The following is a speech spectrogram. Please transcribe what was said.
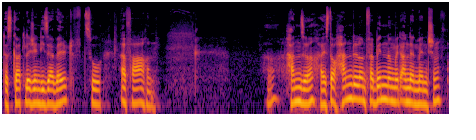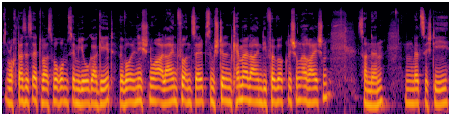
das Göttliche in dieser Welt zu erfahren. Hanse heißt auch Handel und Verbindung mit anderen Menschen. Auch das ist etwas, worum es im Yoga geht. Wir wollen nicht nur allein für uns selbst im stillen Kämmerlein die Verwirklichung erreichen, sondern letztlich die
